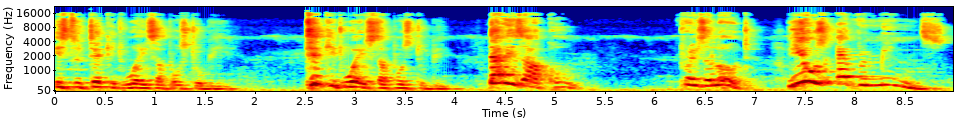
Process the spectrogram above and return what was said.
is to take it where it's supposed to be. Take it where it's supposed to be. That is our call. Praise the Lord. Use every means.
